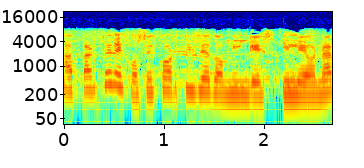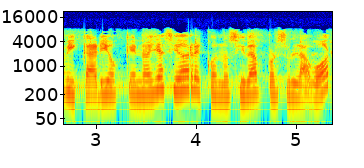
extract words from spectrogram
aparte de José Fortis de Domínguez y Leona Vicario, que no haya sido reconocida por su labor?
